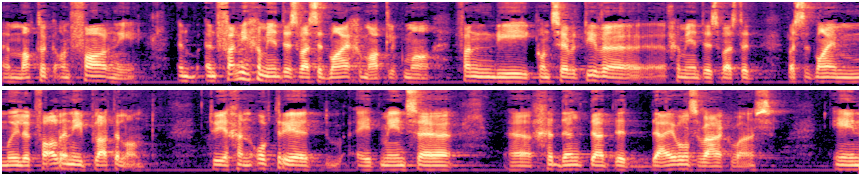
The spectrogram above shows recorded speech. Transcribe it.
uh, maklik aanvaar nie. In in van die gemeentes was dit baie gemaklik, maar van die konservatiewe gemeentes was dit was dit baie moeilik veral in die platteland. Toe jy gaan optree het, het mense uh, gedink dat dit duiwelswerk was en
